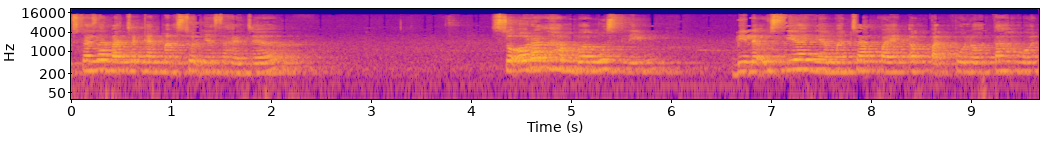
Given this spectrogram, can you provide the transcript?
Ustazah bacakan maksudnya sahaja. Seorang hamba muslim bila usianya mencapai 40 tahun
